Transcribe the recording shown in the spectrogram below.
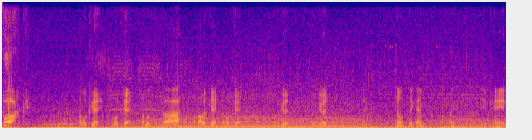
Fuck! I'm okay. I'm okay. I'm okay. Ah, I'm not okay. I'm okay. I'm good. I'm good. I don't think I'm, I'm in pain.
